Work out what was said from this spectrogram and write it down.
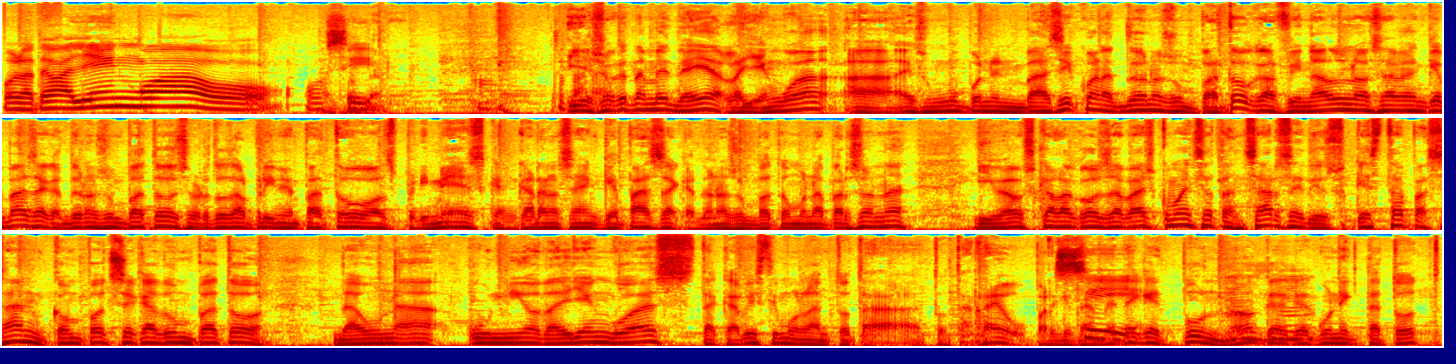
o la teva llengua, o, o sí. Ah, tot I això que també et deia, la llengua eh, és un component bàsic quan et dones un petó, que al final no saben què passa, que et dones un petó, sobretot el primer petó, els primers, que encara no saben què passa, que et dones un petó amb una persona, i veus que la cosa baix comença a tensar-se, i dius, què està passant? Com pot ser que d'un petó d'una unió de llengües t'acabi estimulant tot, a, tot arreu? Perquè Sí. també té aquest punt, no?, que, que connecta tot.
